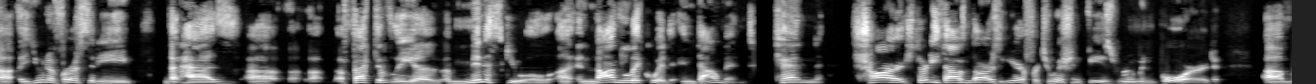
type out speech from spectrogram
a, a university that has uh, uh, effectively a, a minuscule uh, and non-liquid endowment can charge thirty thousand dollars a year for tuition fees, room and board, um,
